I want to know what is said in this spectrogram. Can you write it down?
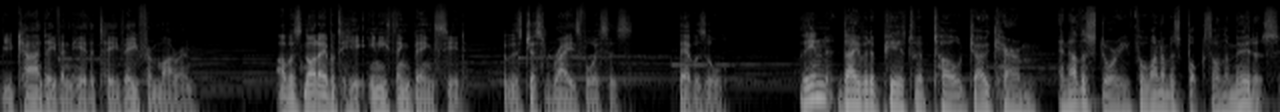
you can't even hear the TV from my room. I was not able to hear anything being said. It was just raised voices. That was all. Then David appears to have told Joe Karam another story for one of his books on the murders.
